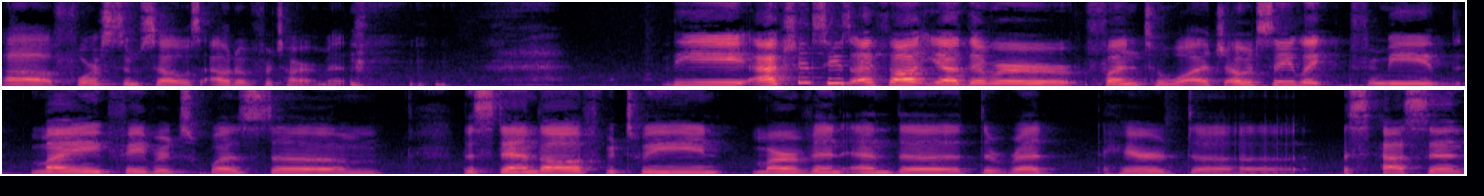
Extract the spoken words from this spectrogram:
uh, force themselves out of retirement. the action scenes, I thought, yeah, they were fun to watch. I would say, like, for me, my favorite was um, the standoff between Marvin and the the red haired uh, assassin.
